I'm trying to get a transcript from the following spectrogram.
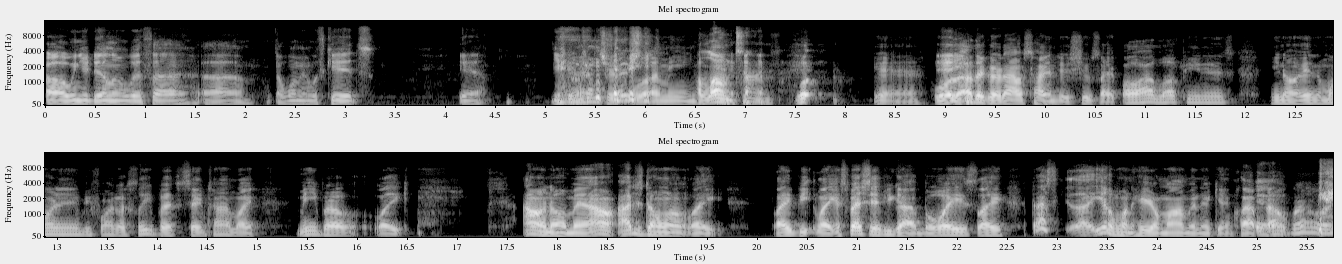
oh when you're dealing with uh uh a woman with kids yeah yeah It comes because, first. well, I mean, Alone time. what? Yeah. Yeah, Well, the you- other girl that I was talking to, she was like, "Oh, I love penis." You know, in the morning before I go to sleep, but at the same time, like me, bro, like I don't know, man. I don't, I just don't want like like be like, especially if you got boys, like that's like, you don't want to hear your mom in there getting clapped Yeah. out, bro. Like,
